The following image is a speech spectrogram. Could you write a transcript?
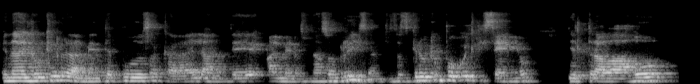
en algo que realmente pudo sacar adelante al menos una sonrisa. Entonces creo que un poco el diseño y el trabajo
